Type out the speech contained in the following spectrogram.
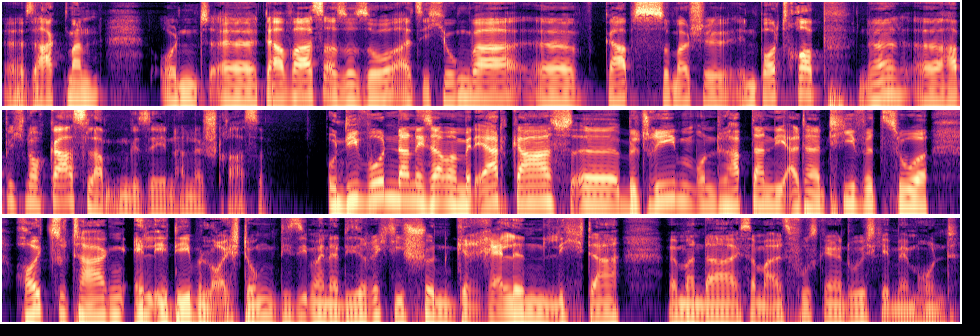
äh, sagt man. Und äh, da war es also so, als ich jung war, äh, gab es zum Beispiel in Bottrop, ne, äh, habe ich noch Gaslampen gesehen an der Straße. Und die wurden dann, ich sag mal, mit Erdgas äh, betrieben und hab dann die Alternative zur heutzutage LED-Beleuchtung. Die sieht man ja, diese richtig schön grellen Lichter, wenn man da, ich sag mal, als Fußgänger durchgeht mit dem Hund.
